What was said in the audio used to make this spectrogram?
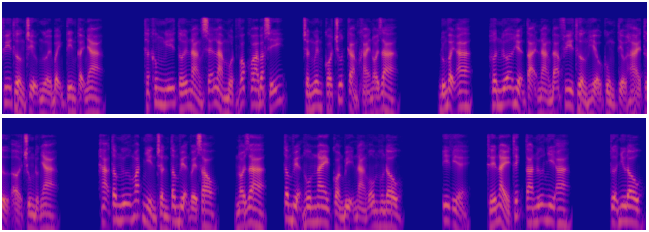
phi thường chịu người bệnh tin cậy nha. Thật không nghĩ tới nàng sẽ là một vóc khoa bác sĩ. Trần nguyên có chút cảm khái nói ra. Đúng vậy a hơn nữa hiện tại nàng đã phi thường hiệu cùng tiểu hài tử ở chung được nha. Hạ tâm ngữ mắt nhìn trần tâm viện về sau, nói ra, tâm viện hôm nay còn bị nàng ôm hôn đâu? Y thể thế này thích ta nữ nhi a. Tựa như đâu,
